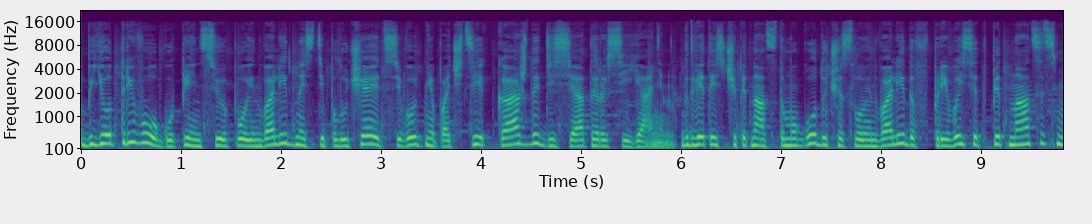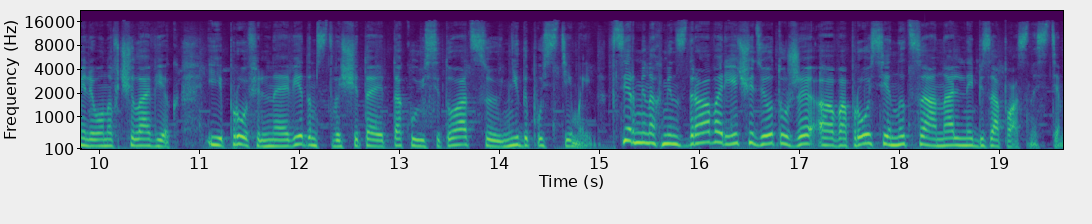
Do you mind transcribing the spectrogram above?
бьет тревогу. Пенсию по инвалидности получает сегодня почти каждый десятый россиянин. К 2015 году число инвалидов превысит 15 миллионов человек, и профильное ведомство считает такую ситуацию недопустимой. В терминах Минздрава речь идет уже о вопросе национальной безопасности.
